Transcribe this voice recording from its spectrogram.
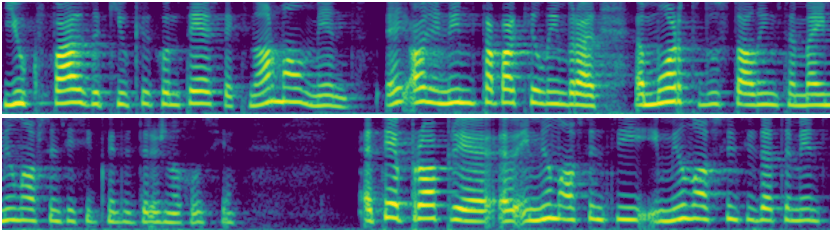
E o que faz aqui, o que acontece é que normalmente, é, olha, nem me estava aqui a lembrar, a morte do Stalin também em 1953 na Rússia até a própria, em 1900, em 1900 exatamente,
